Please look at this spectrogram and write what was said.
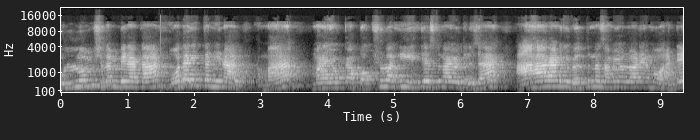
పుల్లుం శిలంబినకాన్ పోదరిక్క నీనాల్ అమ్మా మన యొక్క పక్షులు అన్నీ ఏం చేస్తున్నాయో తెలుసా? ఆహారానికి వెళ్తున్న సమయంలోనేమో అంటే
